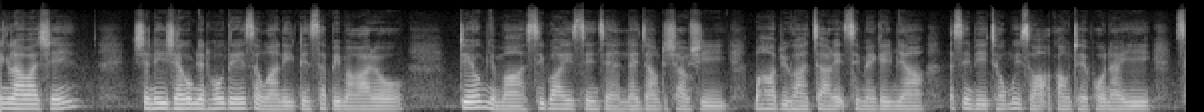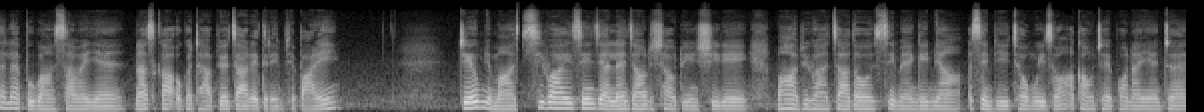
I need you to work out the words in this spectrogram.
မင်္ဂလာပါရှင်ယနေ့ရန်ကုန်မြို့ထုံးသတင်းဆောင်ကနေတင်ဆက်ပေးမှာကတော့တရုတ်မြန်မာစီးပွားရေးစင်ကြံလမ်းကြောင်းတစ်လျှောက်ရှိမဟာဗျူဟာကျတဲ့စီမံကိန်းများအစဉ်ပြေချုံမွေစွာအကောင့်ထဲပေါ်နိုင်ရေးဆက်လက်ပူးပေါင်းဆောင်ရွက်ရန်နာစကာဥက္ကဋ္ဌပြောကြားတဲ့သတင်းဖြစ်ပါတယ်။ တရုတ်မြန်မာစီးပွားရေးစင်ကြံလမ်းကြောင်းတစ်လျှောက်တွင်ရှိတဲ့မဟာဗျူဟာကျသောစီမံကိန်းများအစဉ်ပြေချုံမွေစွာအကောင့်ထဲပေါ်နိုင်ရန်အတွက်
